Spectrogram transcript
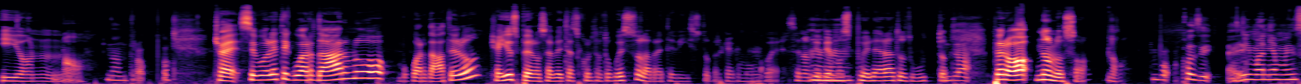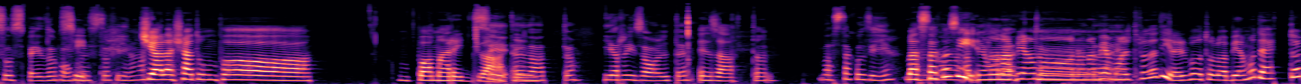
io no. Non troppo. Cioè, se volete guardarlo, guardatelo. Cioè, io spero se avete ascoltato questo l'avrete visto, perché comunque, se no vi abbiamo Mhm. spoilerato tutto. Già. Però, non lo so, no. Boh, così. eh, rimaniamo in sospeso con Sì. questo film. Ci ha lasciato un po'... un po' Sì, amareggiate. esatto. Irrisolte. Esatto. Basta così? Basta Non così, abbiamo non, detto- abbiamo, non abbiamo altro da dire, il voto lo abbiamo detto.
